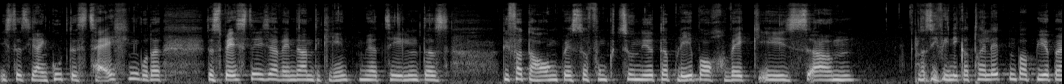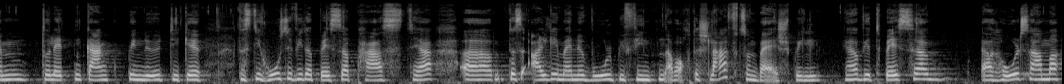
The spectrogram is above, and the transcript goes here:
ist das ja ein gutes Zeichen. Oder das Beste ist ja, wenn dann die Klienten mir erzählen, dass die Verdauung besser funktioniert, der Blähbauch weg ist. Ähm, dass ich weniger Toilettenpapier beim Toilettengang benötige, dass die Hose wieder besser passt, ja, äh, das allgemeine Wohlbefinden, aber auch der Schlaf zum Beispiel ja, wird besser, erholsamer.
